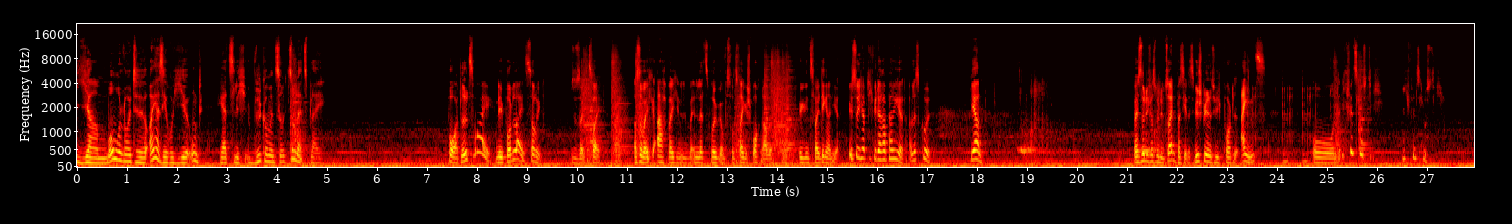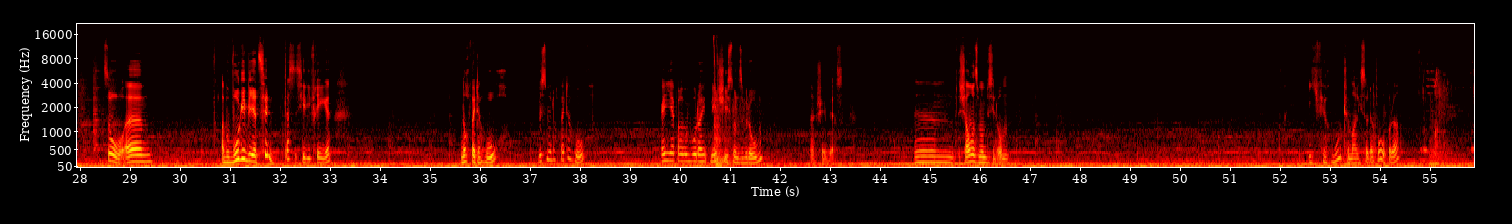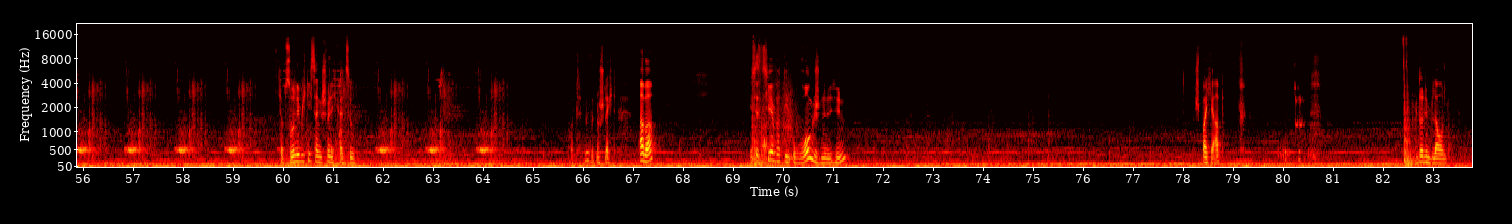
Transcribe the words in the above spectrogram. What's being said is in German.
Ja, Momo Leute, euer Zero hier und herzlich willkommen zurück zum Let's Play. Portal 2. Ne, Portal 1, sorry. Wieso sag ich 2? Achso, weil ich, ach, weil ich in, der letzten Folge irgendwas von 2 gesprochen habe. Wegen den zwei Dingern hier. Siehst du, ich hab dich wieder repariert. Alles cool. Gern. Weiß nur nicht, was mit dem zweiten passiert ist. Wir spielen natürlich Portal 1. Und ich find's lustig. Ich find's lustig. So, ähm... Aber wo gehen wir jetzt hin? Das ist hier die Frage. Noch weiter hoch? Wissen wir noch weiter hoch? Kann ich einfach irgendwo da hinten hinschießen und sind wir da oben? Na, schön wär's. Ähm, schauen wir uns mal ein bisschen um. Ich vermute mal, ich soll da hoch, oder? Ich glaube, so nehme ich nichts an Geschwindigkeit zu. Gott, mir wird nur schlecht. Aber ich setze hier einfach den Orangenen hin. Speicher ab. Und dann den blauen.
